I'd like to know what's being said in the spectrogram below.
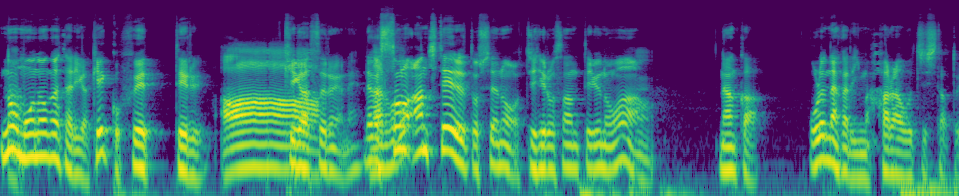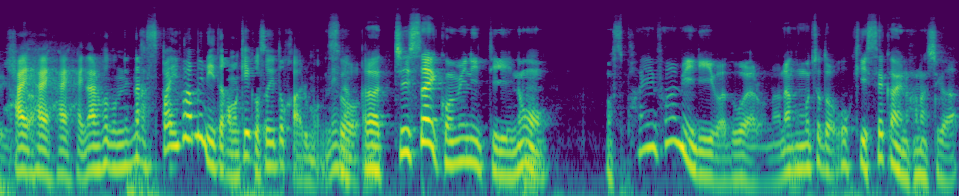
の物語が結構増えてる気がするよね。だからそのアンチテーゼとしての千尋さんっていうのはなんか俺の中で今腹落ちしたというか。はいはいはいはい。なるほどね。なんかスパイファミリーとかも結構そういうとこあるもんね。そう。だから小さいコミュニティの、うん、まあ、スパイファミリーはどうやろうな。なんかもうちょっと大きい世界の話が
